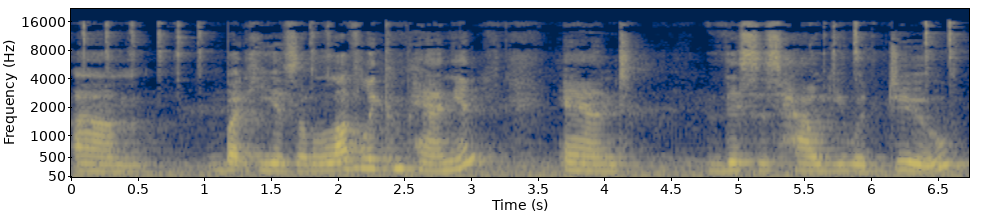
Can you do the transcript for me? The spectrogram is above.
um, but he is a lovely companion, and this is how you would do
